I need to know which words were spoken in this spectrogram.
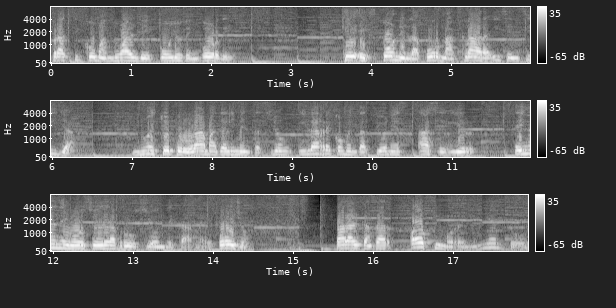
práctico manual de pollos de engorde que expone la forma clara y sencilla nuestro programa de alimentación y las recomendaciones a seguir en el negocio de la producción de carne de pollo. Para alcanzar óptimos rendimientos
